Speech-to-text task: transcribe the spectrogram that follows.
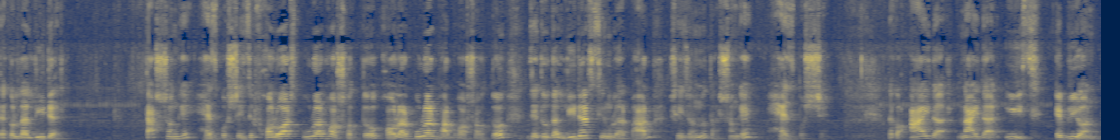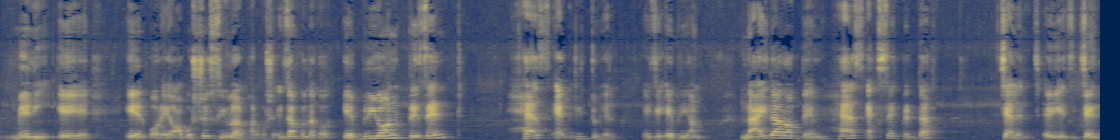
দেখো দ্য লিডার তার সঙ্গে হ্যাজ বসছে। যে ফলোয়ার্স পুরার হওয়া সত্ত্বেও ফলোয়ার পুরার ভার হওয়া সত্ত্বেও, যেহেতু দ্য লিডার সিঙ্গুলার ভার সেই জন্য তার সঙ্গে হ্যাজ বসছে। দেখো either neither each everyone many a এরপরে অবশ্যই সিঙ্গুলার ভার বসে এক্সাম্পল দেখো everyone present has agreed to help এই যে everyone neither of them has accepted the challenge এই change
